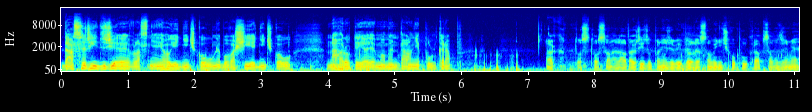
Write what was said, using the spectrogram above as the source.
Dá se říct, že vlastně jeho jedničkou nebo vaší jedničkou na hroty je momentálně půlkrab? Tak to, to se nedá tak říct úplně, že by byl jasnou jedničkou půlkrab. Samozřejmě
